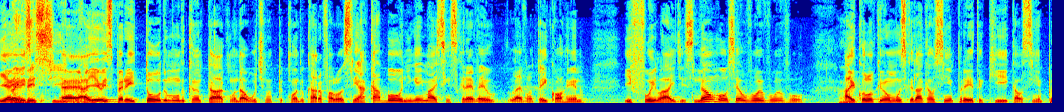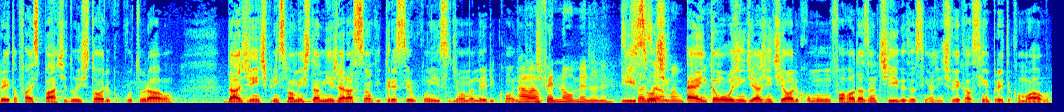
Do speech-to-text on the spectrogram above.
E Pra eu es- investir, É, pra aí eu esperei todo mundo cantar. Quando a última, quando o cara falou assim, acabou, ninguém mais se inscreve, aí eu levantei correndo e fui lá e disse, não, moço, eu vou, eu vou, eu vou. Ah. Aí coloquei uma música da Calcinha Preta, que Calcinha Preta faz parte do histórico cultural da gente, principalmente da minha geração, que cresceu com isso de uma maneira icônica. Ah, é um fenômeno, né? As isso, hoje, amam. é, então hoje em dia a gente olha como um forró das antigas, assim, a gente vê calcinha preta como algo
